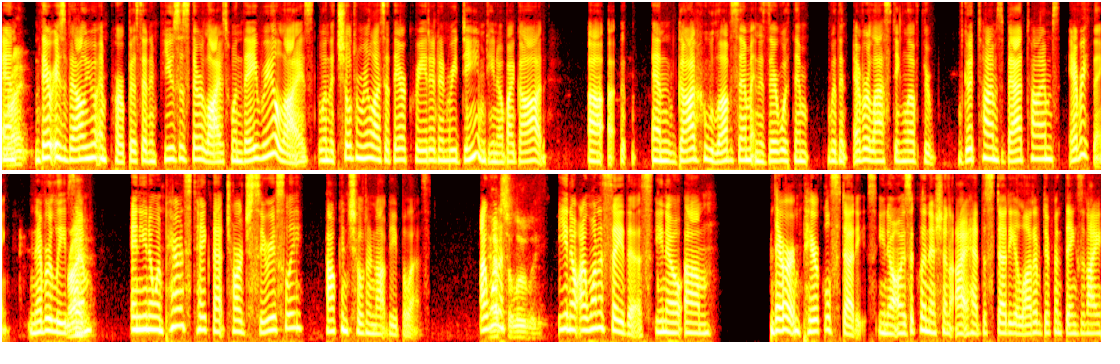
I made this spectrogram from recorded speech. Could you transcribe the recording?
And right. there is value and purpose that infuses their lives when they realize, when the children realize that they are created and redeemed, you know, by God. Uh, uh, and God who loves them and is there with them with an everlasting love through good times, bad times, everything, never leaves right. them. And, you know, when parents take that charge seriously, how can children not be blessed? I want Absolutely. You know, I want to say this, you know, um, there are empirical studies. You know, as a clinician, I had to study a lot of different things, and I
